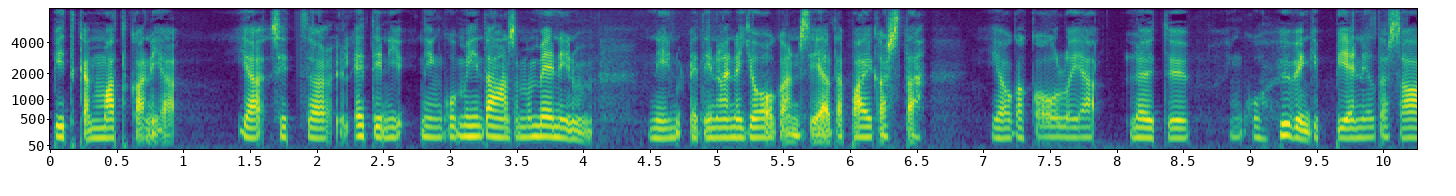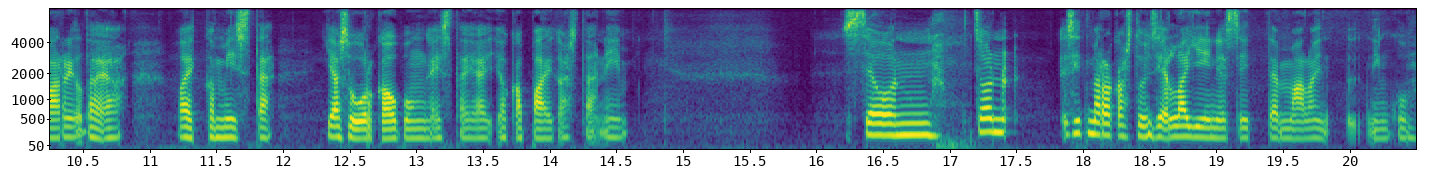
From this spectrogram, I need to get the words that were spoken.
pitkän matkan ja, ja sitten etin niin kuin mihin tahansa mä menin, niin etin aina joogan sieltä paikasta. Joogakouluja löytyy niin kuin hyvinkin pieniltä saarilta ja vaikka mistä ja suurkaupungeista ja joka paikasta, niin se on, se on sitten mä rakastuin siihen lajiin ja sitten mä aloin niin kuin,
